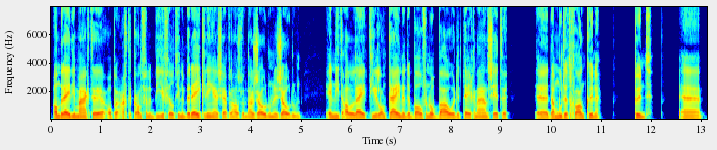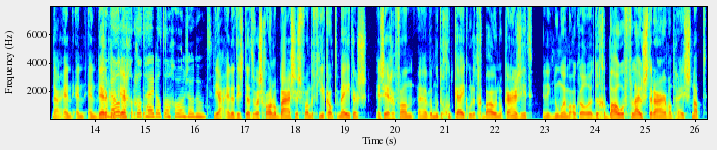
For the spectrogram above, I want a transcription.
André die maakte op de achterkant van een bierviltje een berekening. En zei van als we het nou zo doen en zo doen. En niet allerlei tierlantijnen er bovenop bouwen, er tegenaan zetten. Uh, dan moet het gewoon kunnen. Punt. Uh, nou, en, en, en werkelijk. Geweldig hè, dat hij dat dan gewoon zo doet. Ja, en dat, is, dat was gewoon op basis van de vierkante meters. En zeggen van, uh, we moeten goed kijken hoe dat gebouw in elkaar zit. En ik noem hem ook wel de gebouwenfluisteraar. Want hij snapt,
